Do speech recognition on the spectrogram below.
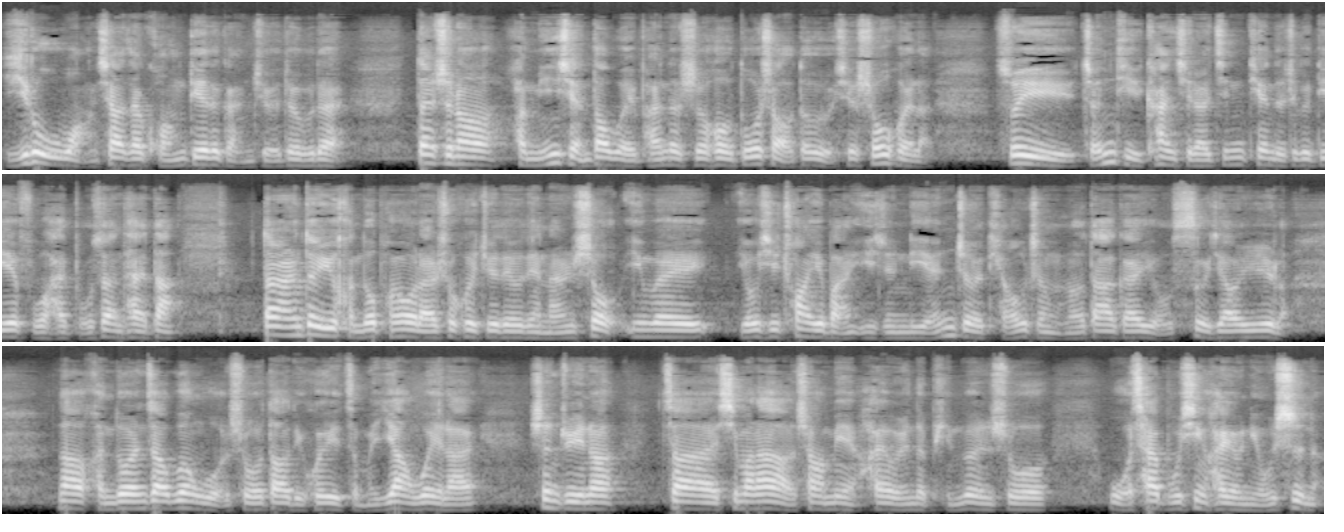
一路往下在狂跌的感觉，对不对？但是呢，很明显到尾盘的时候，多少都有些收回来，所以整体看起来今天的这个跌幅还不算太大。当然，对于很多朋友来说会觉得有点难受，因为尤其创业板已经连着调整了大概有四个交易日了。那很多人在问我说，到底会怎么样？未来，甚至于呢，在喜马拉雅上面还有人的评论说，我才不信还有牛市呢。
